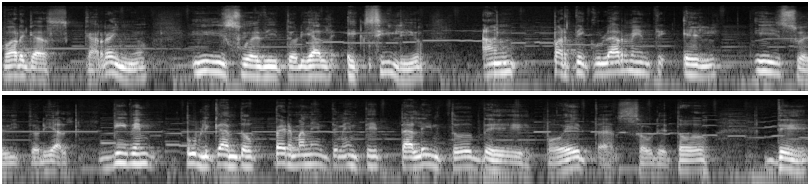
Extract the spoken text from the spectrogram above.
Vargas Carreño, y su editorial Exilio, han particularmente él y su editorial. Viven publicando permanentemente talento de poetas, sobre todo de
